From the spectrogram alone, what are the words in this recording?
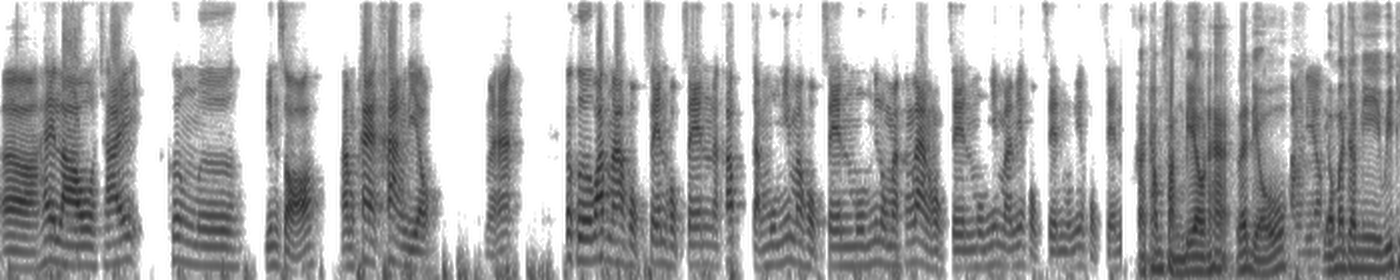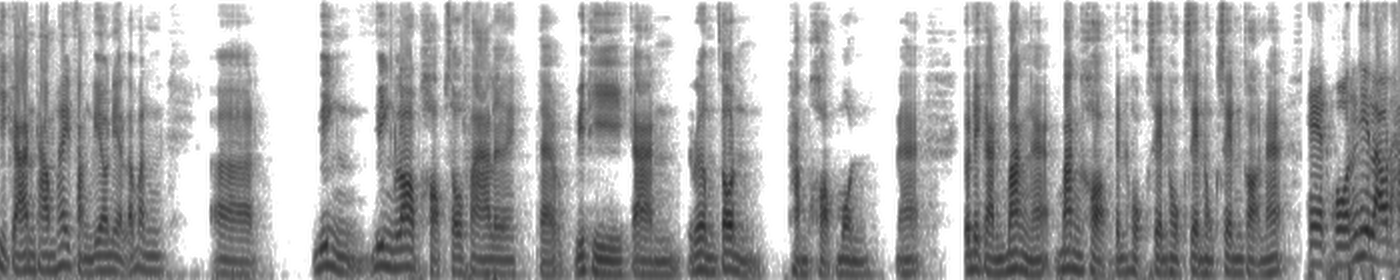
เอ่อให้เราใช้เครื่องมือดินสอทำแค่ข้างเดียวนะฮะก็คือวัดมาหกเซนหกเซนนะครับจากมุมนี้มาหกเซนมุมนี้ลงมาข้างล่างหกเซนมุมนี้มานี่หกเซนมุมนี้หกเซนอะทำฝั่งเดียวนะฮะแล้วเดี๋ยวฝั่งเดียวเดี๋ยวมันจะมีวิธีการทำให้ฝั่งเดียวเนี่ยแล้วมันเอ่อวิ่งวิ่งรอบขอบโซฟาเลย แต่วิธีการเริ่มต้นทำขอบมนนะฮะ ก็ในการบั้งฮะบั้งขอบเป็นหกเซนหกเซนหกเซนก่อนนะฮะเหตุผลที่เราท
